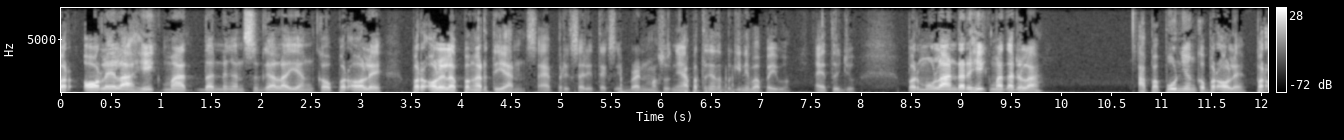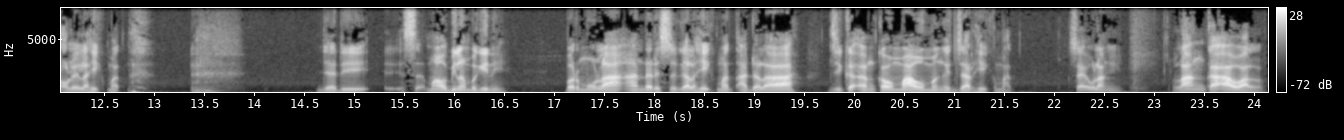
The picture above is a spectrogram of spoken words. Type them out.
perolehlah hikmat dan dengan segala yang kau peroleh perolehlah pengertian. Saya periksa di teks Ibrani maksudnya apa ternyata begini Bapak Ibu. Ayat 7. Permulaan dari hikmat adalah apa pun yang kau peroleh, perolehlah hikmat. Jadi mau bilang begini, permulaan dari segala hikmat adalah jika engkau mau mengejar hikmat. Saya ulangi. Langkah awal,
